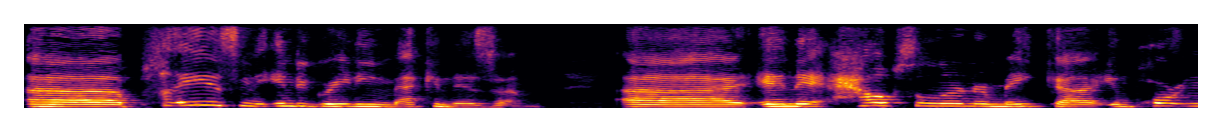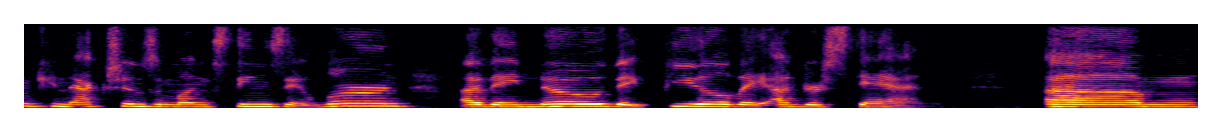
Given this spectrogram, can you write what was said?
Uh, play is an integrating mechanism. Uh, and it helps a learner make uh, important connections amongst things they learn, uh, they know, they feel, they understand. Um,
